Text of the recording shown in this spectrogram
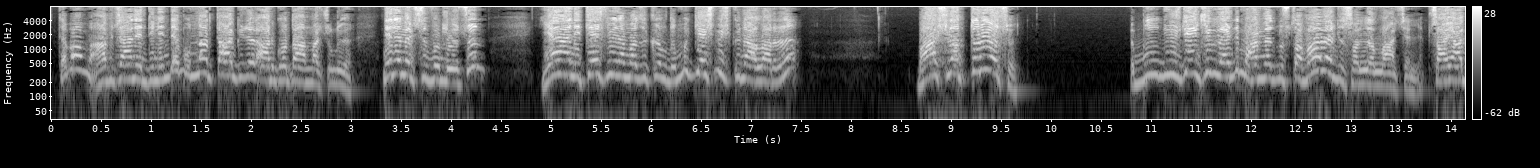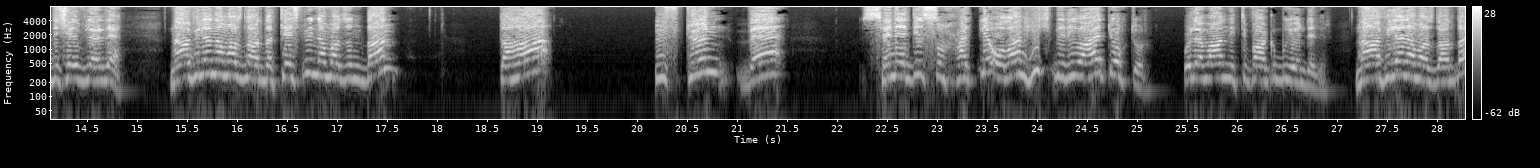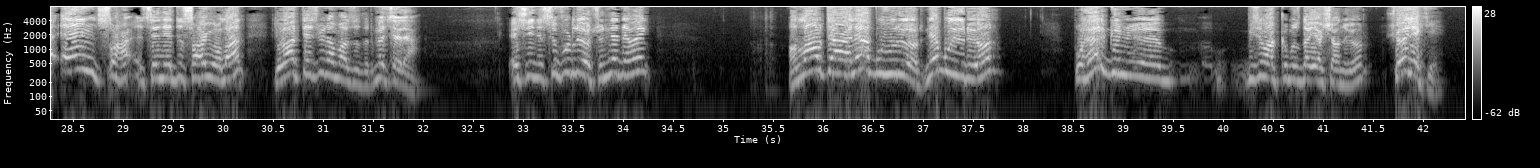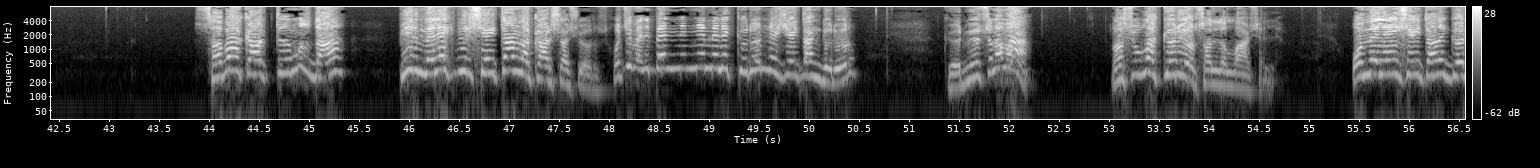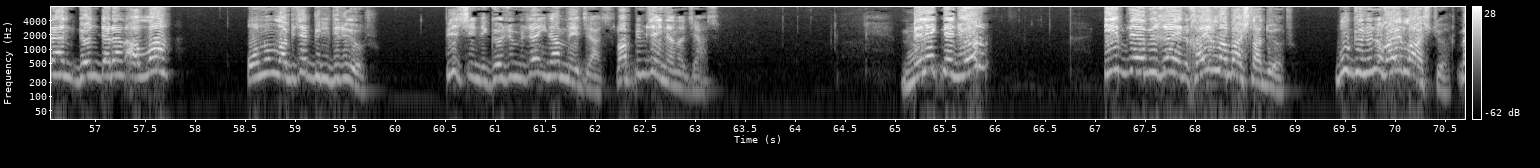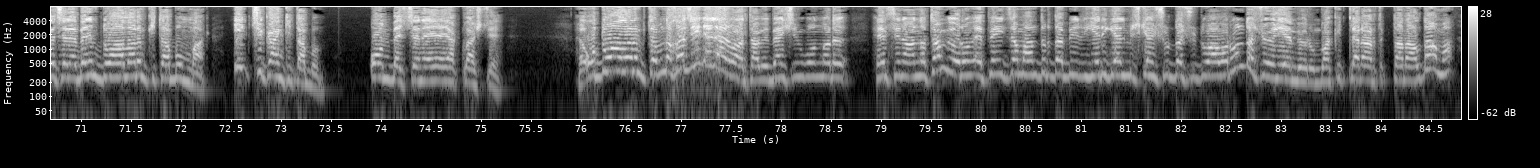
Tamam mı? Hapishane dilinde bunlar daha güzel argoda anlaşılıyor. Ne demek sıfırlıyorsun? Yani tesbih namazı kıldın mı geçmiş günahlarını bağışlattırıyorsun. E bu müjdeyi kim verdi? Muhammed Mustafa verdi sallallahu aleyhi ve sellem. Sahih hadis-i şeriflerde. Nafile namazlarda tesbih namazından daha üstün ve senedi sıhhatli olan hiçbir rivayet yoktur. Ulemanın ittifakı bu yöndedir. Nafile namazlarda en sah senedi sahih olan rivayet tesbih namazıdır mesela. E şimdi sıfırlıyorsun ne demek? Allahu Teala buyuruyor. Ne buyuruyor? Bu her gün e, bizim hakkımızda yaşanıyor. Şöyle ki sabah kalktığımızda bir melek bir şeytanla karşılaşıyoruz. Hoca beni ben ne, ne melek görüyorum ne şeytan görüyorum. Görmüyorsun ama Resulullah görüyor sallallahu aleyhi ve sellem. O meleğin şeytanı gören, gönderen Allah onunla bize bildiriyor. Biz şimdi gözümüze inanmayacağız. Rabbimize inanacağız. Melek ne diyor? İbne bi hayır, hayırla başla diyor. Bugününü hayırla aç diyor. Mesela benim dualarım kitabım var. İlk çıkan kitabım. 15 seneye yaklaştı. He, o dualarım kitabında hazineler var tabii. Ben şimdi onları hepsini anlatamıyorum. Epey zamandır da bir yeri gelmişken şurada şu dua var onu da söyleyemiyorum. Vakitler artık daraldı ama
